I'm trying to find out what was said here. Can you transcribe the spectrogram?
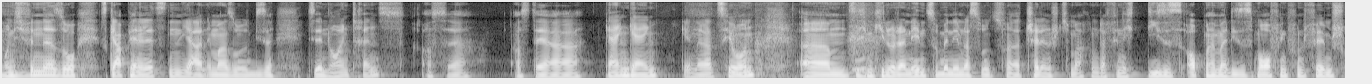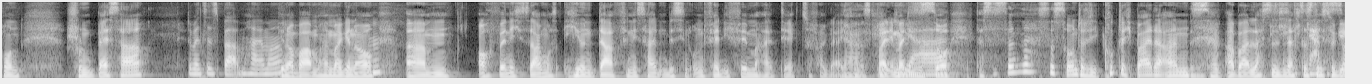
Und ich finde so, es gab ja in den letzten Jahren immer so diese, diese neuen Trends aus der, aus der Gang Gang Generation, ähm, sich im Kino daneben zu benehmen, das so zu einer Challenge zu machen. Da finde ich dieses Oppenheimer, dieses Morphing von Filmen schon, schon besser. Du meinst jetzt Barbenheimer? Genau, Barbenheimer, genau. Ähm, auch wenn ich sagen muss, hier und da finde ich es halt ein bisschen unfair, die Filme halt direkt zu vergleichen. Ja, Weil immer Ja. dieses so, das ist, das ist so unterschiedlich. Guckt euch beide an, halt- aber lasst, lasst Ich das glaub, nicht so es sollte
